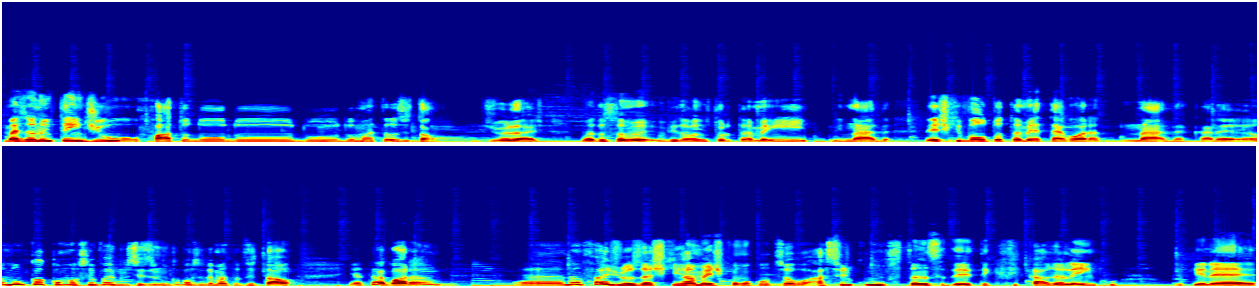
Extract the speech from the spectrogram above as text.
mas eu não entendi o, o fato do, do, do, do Matheus Vital. De verdade. O Matheus Vital entrou também e, e, nada. Desde que voltou também até agora, nada, cara. Eu nunca, como eu sempre falei pra vocês, eu nunca gostei do Matheus Vital. E até agora é, não faz jus. Acho que realmente, como aconteceu, a circunstância dele ter que ficar no elenco, porque, né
